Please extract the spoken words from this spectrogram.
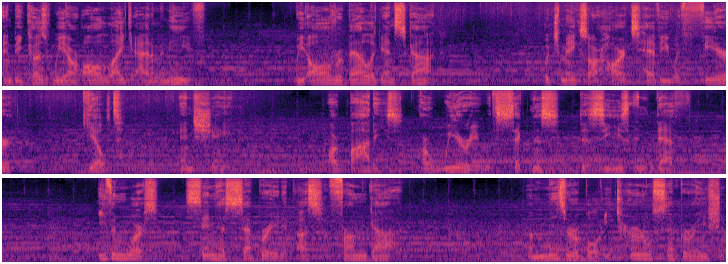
And because we are all like Adam and Eve, we all rebel against God which makes our hearts heavy with fear, guilt, and shame. Our bodies are weary with sickness, disease, and death. Even worse, sin has separated us from God, a miserable eternal separation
